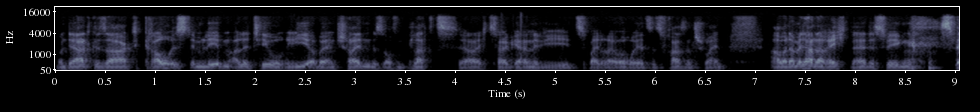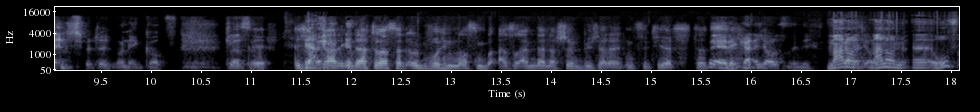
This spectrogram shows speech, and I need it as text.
und der hat gesagt, grau ist im Leben alle Theorie, aber entscheidend ist auf dem Platz. Ja, ich zahle gerne die zwei, drei Euro jetzt ins Phrasenschwein. Aber damit hat er recht, ne? Deswegen, Sven schüttelt nur den Kopf. Klasse. Äh, ich habe gerade gedacht, du hast dann irgendwo hinten aus, dem, aus einem deiner schönen Bücher da hinten zitiert. Das, nee, den kann ich auswendig. Marlon, ich auswendig. Marlon äh, ruf,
